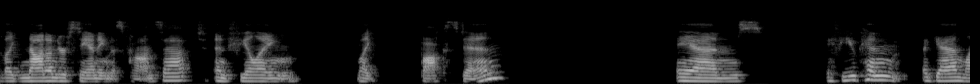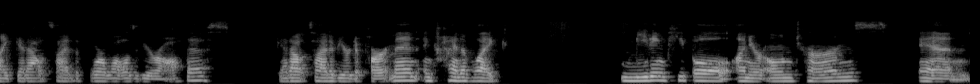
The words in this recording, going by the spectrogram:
like not understanding this concept and feeling like boxed in. And if you can, again, like get outside the four walls of your office, get outside of your department and kind of like meeting people on your own terms and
